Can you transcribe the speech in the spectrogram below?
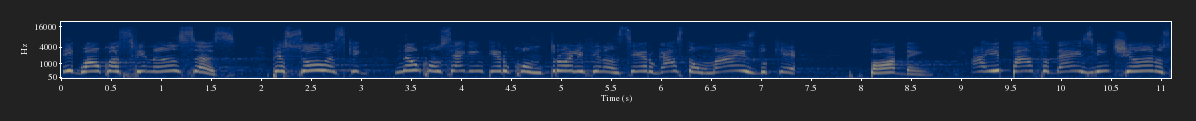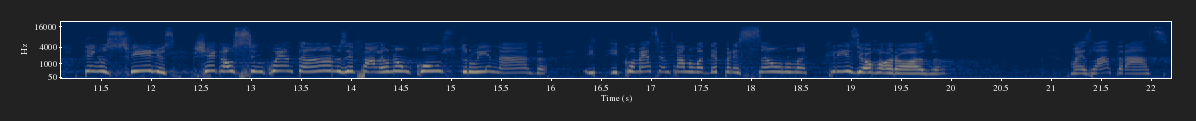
Igual com as finanças. Pessoas que não conseguem ter o controle financeiro, gastam mais do que podem. Aí passa 10, 20 anos, tem os filhos, chega aos 50 anos e fala: Eu não construí nada. E, e começa a entrar numa depressão, numa crise horrorosa. Mas lá atrás,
